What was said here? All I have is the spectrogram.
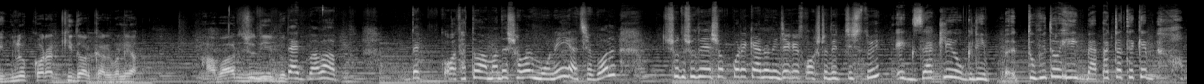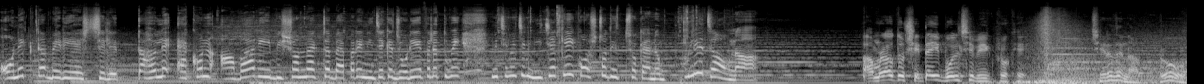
এগুলো করার কি দরকার? মানে আবার যদি দেখ বাবা দেখ কথা তো আমাদের সবার মনেই আছে বল। শুধু শুধু এসব করে কেন নিজেকে কষ্ট দিচ্ছিস তুই? এক্স্যাক্টলি অগ্নি। তুমি তো এই ব্যাপারটা থেকে অনেকটা বেরিয়ে এসেছিলে। তাহলে এখন আবার এই বিষণ্ণ একটা ব্যাপারে নিজেকে জড়িয়ে ফেলে তুমি নিচে নিচে নিজেকেই কষ্ট দিচ্ছ কেন? ভুলে যাও না। আমরাও তো সেটাই বলছি বিগ্রহকে ছেড়ে দে না ব্রো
